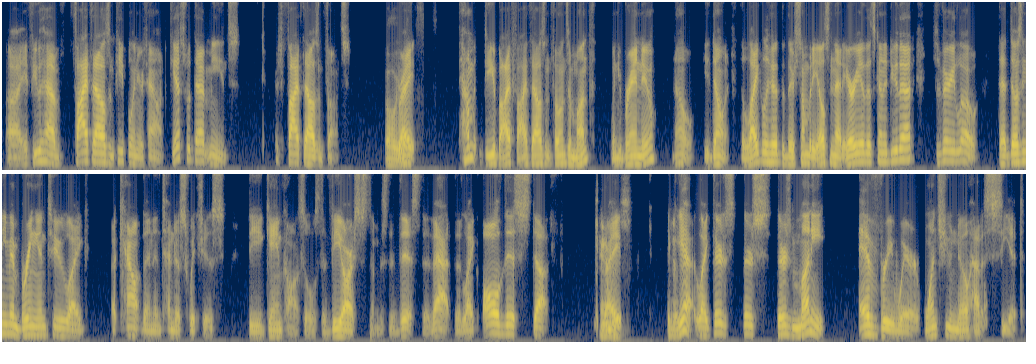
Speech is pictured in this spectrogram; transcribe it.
Uh, if you have 5,000 people in your town, guess what that means? There's 5,000 phones, Oh yeah. right? How do you buy 5,000 phones a month when you're brand new? No, you don't. The likelihood that there's somebody else in that area that's going to do that is very low. That doesn't even bring into like account the Nintendo Switches, the game consoles, the VR systems, the this, the that, the like all this stuff. cameras. Like, Yep. yeah, like there's there's there's money everywhere once you know how to see it.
